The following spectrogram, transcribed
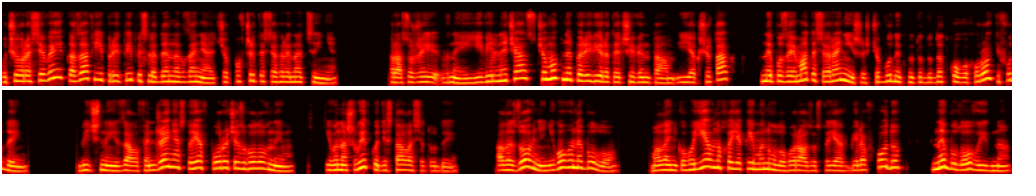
Учора Сєвей казав їй прийти після денних занять, щоб повчитися гри на цині. Раз уже в неї є вільний час, чому б не перевірити, чи він там, і якщо так, не позайматися раніше, щоб уникнути додаткових уроків у день. Бічний зал Фендженя стояв поруч із головним, і вона швидко дісталася туди. Але зовні нікого не було. Маленького євнуха, який минулого разу стояв біля входу, не було видно.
